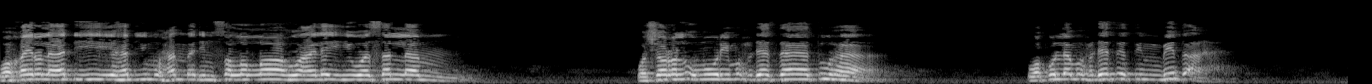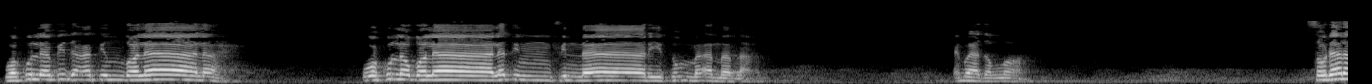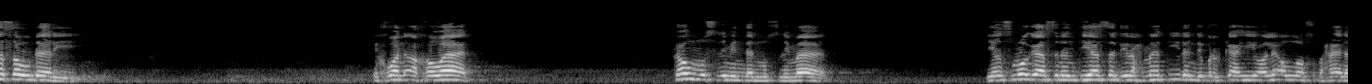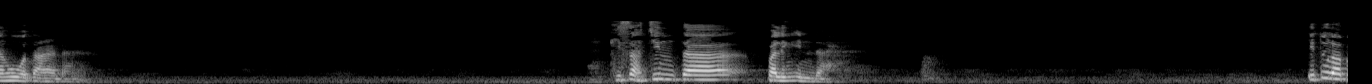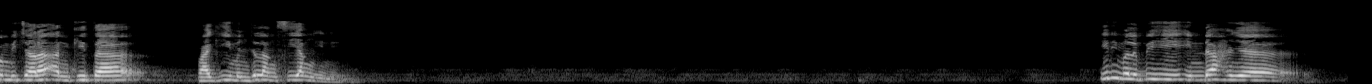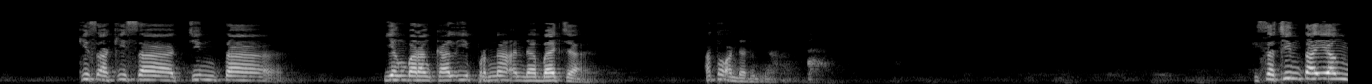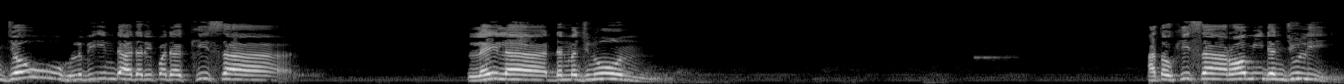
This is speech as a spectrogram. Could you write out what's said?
وخير الهدي هدي محمد صلى الله عليه وسلم. وشر الأمور محدثاتها. وكل محدثة بدعة. وكل بدعة ضلالة. وكل ضلالة في النار. ثم أما بعد. عباد الله. Saudara-saudari ikhwan akhwat, kaum muslimin dan muslimat yang semoga senantiasa dirahmati dan diberkahi oleh Allah Subhanahu wa taala. Kisah cinta paling indah. Itulah pembicaraan kita pagi menjelang siang ini. Ini melebihi indahnya kisah-kisah cinta yang barangkali pernah Anda baca atau Anda dengar. Kisah cinta yang jauh lebih indah daripada kisah Laila dan Majnun. Atau kisah Romi dan Julie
